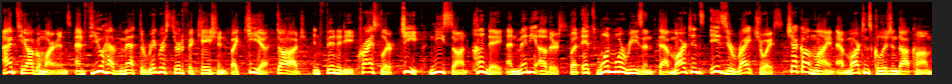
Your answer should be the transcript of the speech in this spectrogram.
I'm Tiago Martins, and few have met the rigorous certification by Kia, Dodge, Infiniti, Chrysler, Jeep, Nissan, Hyundai, and many others. But it's one more reason that Martins is your right choice. Check online at martinscollision.com.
